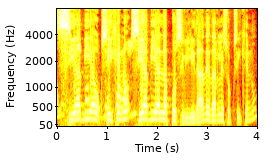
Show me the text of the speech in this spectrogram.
¿Si había oxígeno? ¿Si había la posibilidad de darles oxígeno?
